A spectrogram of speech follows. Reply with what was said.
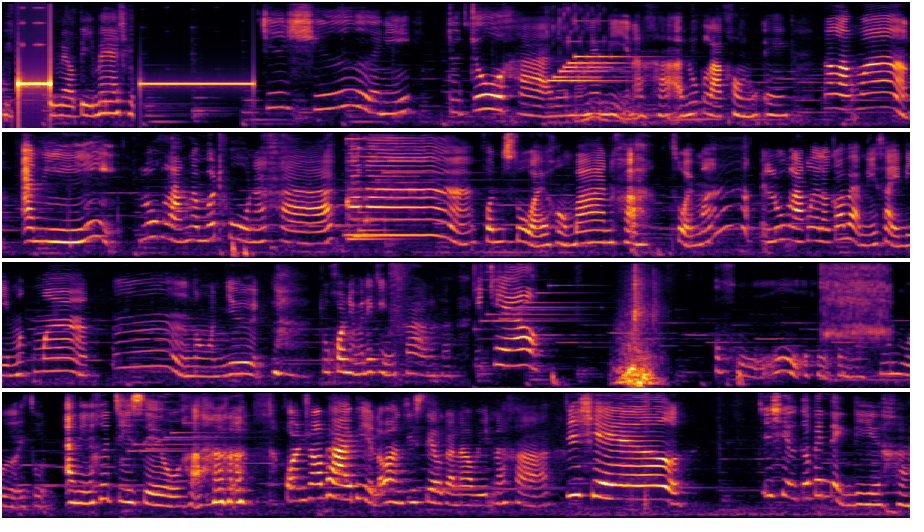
เป็นแมวตีแม่เฉย ชื่อชื่ออันนี้จูจูค่ะเป็นน้องเบบีนะคะ ลูกรักของนุกเอง น่ารักมาก อันนี้ลูกรักนัมเบอร์ทูนะคะนานาคนสวยของบ้านค่ะ สวยมาก เป็นลูกรักเลยแล้วก็แบบนี้ใส่ดีมากๆ อืมนอนยืด ทุกคนยังไม่ได้กินข้าวนะคะมิเชล โอ้โห โอ้โหเป็นไงวุ่นเวอร์สุด อันนี้คือจีเซลค่ะ คนชอบทายผิดระหว่างจีเซลกับนาวิทนะคะ จีเชลจีเชลก็เป็นเด็กดีค่ะ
